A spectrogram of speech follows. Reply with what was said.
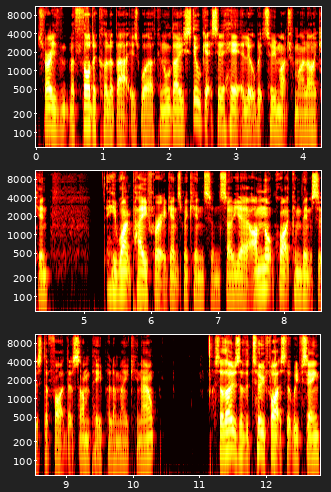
He's very methodical about his work, and although he still gets it hit a little bit too much for my liking, he won't pay for it against McKinson. So yeah, I'm not quite convinced it's the fight that some people are making out. So those are the two fights that we've seen.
